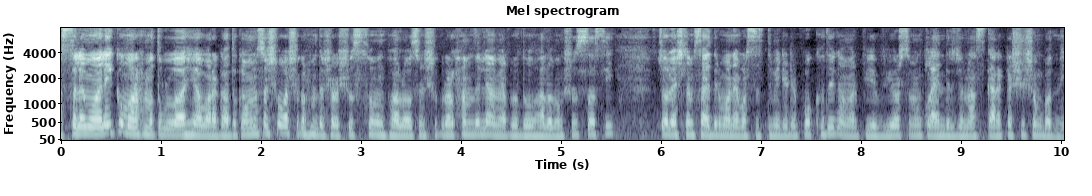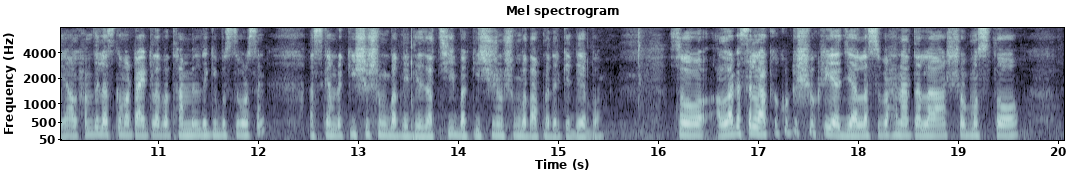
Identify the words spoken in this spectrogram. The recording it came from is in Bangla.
আসসালামু আলাইকুম রহমতুল্লাহ আবরাকাত কেমন আছেন সবাই? সকল সবাই সুস্থ এবং ভালো আছেন। শুক্র আলহামদুলিল্লাহ, আমি আপনাদের ভালো এবং সুস্থ আছি। চলে আসলাম সাইদুর মানে ভার্সেস মিডিয়ার পক্ষ থেকে আমার প্রিয় ভিউয়ার্স এবং ক্লায়েন্টদের জন্য আজকে আরেকটা সুসংবাদ নিয়ে। আলহামদুলিল্লাহ, আজকে আমার টাইটেল বা থাম্বেল দেখে বুঝতে পারছেন। আজকে আমরা কি সুসংবাদ নিতে যাচ্ছি বা কি সুসংবাদ আপনাদেরকে দেব। সো আল্লাহ কাছে লাখো কোটি শুক্রিয়া যে আল্লাহ সুবাহানা তালা সমস্ত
